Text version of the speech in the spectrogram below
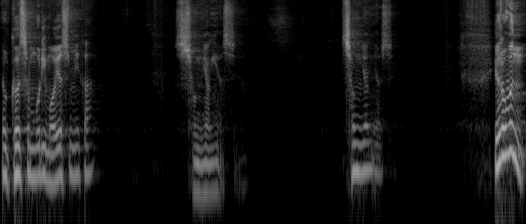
그럼 그 선물이 뭐였습니까? 성령이었어요. 성령이었어요. 여러분,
